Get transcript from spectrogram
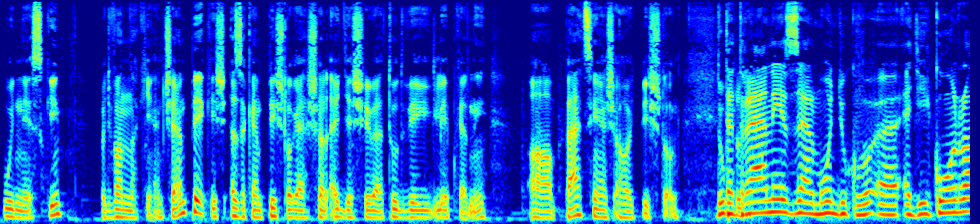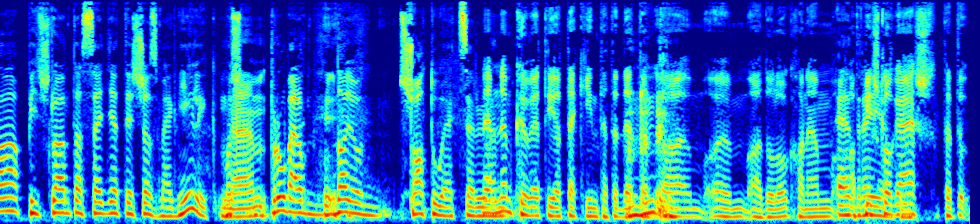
úgy néz ki, hogy vannak ilyen csempék, és ezeken pislogással egyesével tud végig lépkedni a páciens, ahogy pislog. Dupla... Tehát ránézzel mondjuk egy ikonra, pislantasz egyet, és az megnyílik? Most nem. próbálom nagyon satú egyszerűen. Nem, nem követi a tekintetedet a, a, a dolog, hanem Edre a pislogás, értem. tehát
